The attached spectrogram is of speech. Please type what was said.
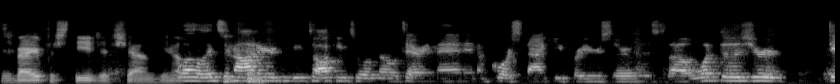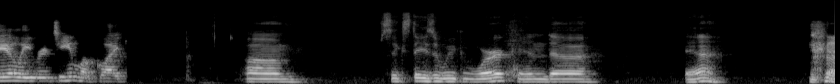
It's a very prestigious show. You know. Well, it's an honor to be talking to a military man, and of course, thank you for your service. Uh, what does your daily routine look like? Um six days a week of work and uh yeah.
